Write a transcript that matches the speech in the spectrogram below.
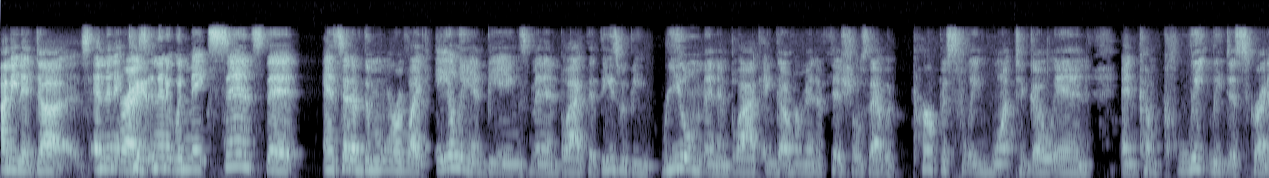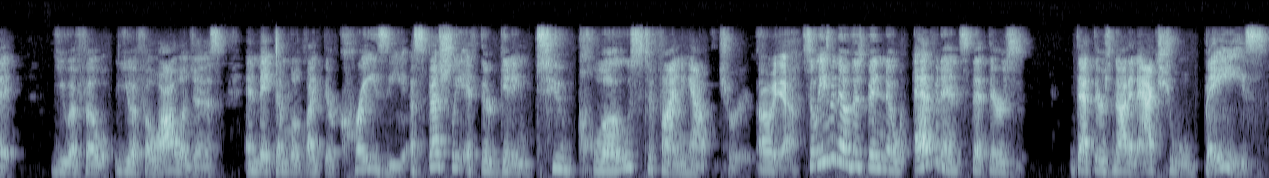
I mean, it does, and then it Right. and then it would make sense that instead of the more like alien beings, Men in Black, that these would be real Men in Black and government officials that would purposefully want to go in and completely discredit UFO UFOologists and make them look like they're crazy, especially if they're getting too close to finding out the truth. Oh yeah. So even though there's been no evidence that there's that there's not an actual base,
